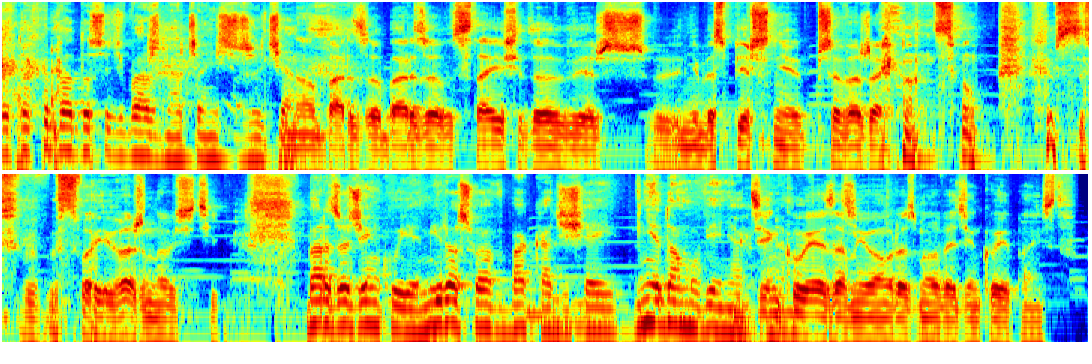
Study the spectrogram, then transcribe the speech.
bo to chyba dosyć ważna część życia. No bardzo, bardzo. Staje się to, wiesz, niebezpiecznie przeważającą w swojej ważności. Bardzo dziękuję. Mirosław Baka dzisiaj w Niedomówieniach. Dziękuję za miłą rozmowę, dziękuję Państwu.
